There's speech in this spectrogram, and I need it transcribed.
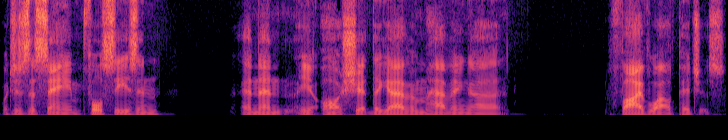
which is the same full season, and then you know, oh shit, they got him having uh, five wild pitches.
